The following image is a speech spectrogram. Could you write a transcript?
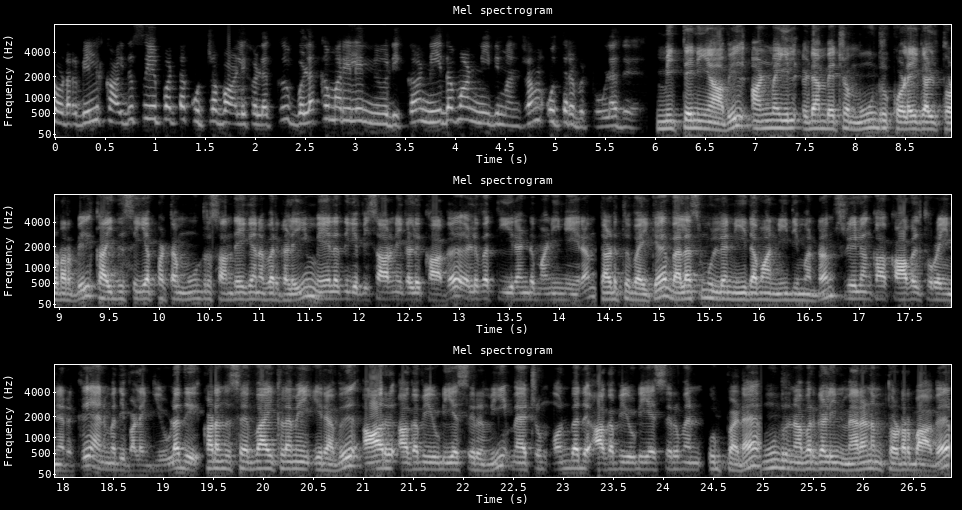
தொடர்பில் கைது செய்யப்பட்ட குற்றவாளிகளுக்கு விளக்கமறியலை நீடிக்க நீதவான் நீதிமன்றம் உத்தரவிட்டுள்ளது. மித்தேனியாவில் அண்மையில் இடம்பெற்ற மூன்று கொலைகள் தொடர்பில் கைது செய்யப்பட்ட மூன்று சந்தேக நபர்களையும் மேலதிக விசாரணைகளுக்காக எழுபத்தி இரண்டு மணி நேரம் தடுத்து வைக்க வலஸ்முல்ல நீதவான் நீதிமன்றம் ஸ்ரீலங்கா காவல்துறையினருக்கு அனுமதி வழங்கியுள்ளது. கடந்த செவ்வாய்க்கிழமை இரவு ஆறு அகவியுடைய சிறுமி மற்றும் ஒன்பது அகவியுடைய சிறுவன் உட்பட மூன்று நபர்களின் மரணம் தொடர்பாக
